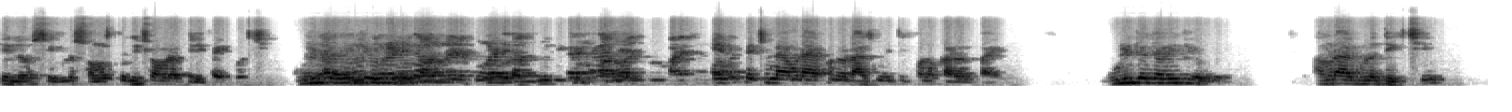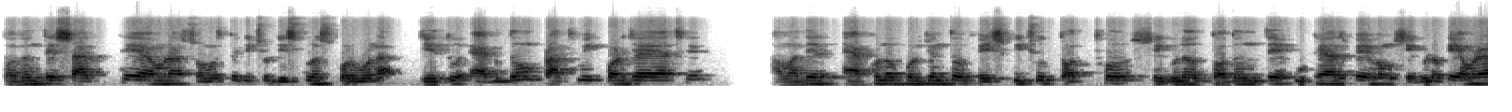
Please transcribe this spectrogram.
পেল সেগুলো সমস্ত কিছু আমরা ভেরিফাই করছি। এর পেছনে আমরা এখনও রাজনৈতিক কোনো কারণ পাইনি। গুলিটা চালিয়েছিল আমরা এগুলো দেখছি। তদন্তের সাথে আমরা সমস্ত কিছু ডিসক্লোজ করব না। যেহেতু একদম প্রাথমিক পর্যায়ে আছে আমাদের এখনও পর্যন্ত বেশ কিছু তথ্য সেগুলো তদন্তে উঠে আসবে এবং সেগুলোকে আমরা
